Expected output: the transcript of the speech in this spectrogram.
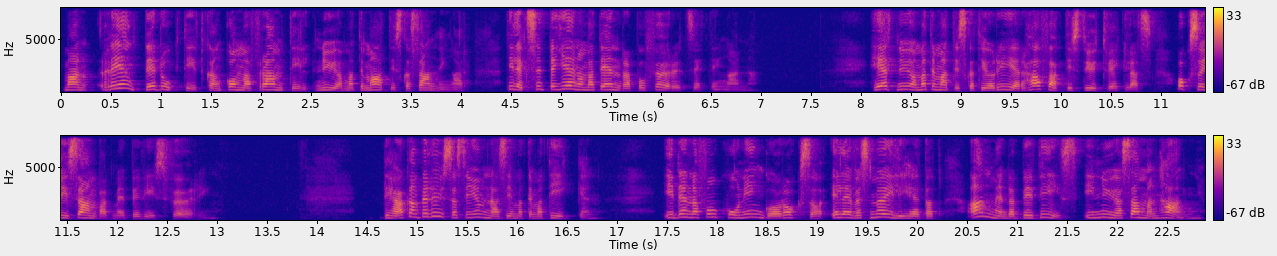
man rent deduktivt kan komma fram till nya matematiska sanningar till exempel genom att ändra på förutsättningarna. Helt nya matematiska teorier har faktiskt utvecklats också i samband med bevisföring. Det här kan belysas i gymnasiematematiken. I denna funktion ingår också elevers möjlighet att använda bevis i nya sammanhang.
